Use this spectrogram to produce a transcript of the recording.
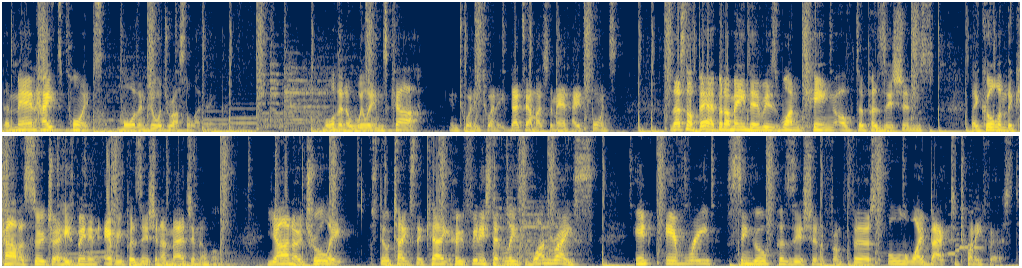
The man hates points more than George Russell, I think more than a Williams car. in 2020. That's how much the man hates points. But that's not bad, but I mean, there is one king of the positions. They call him the Kama Sutra. He's been in every position imaginable. Jarno Trulli still takes the cake, who finished at least one race in every single position from first all the way back to 21st.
